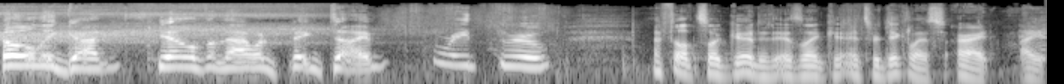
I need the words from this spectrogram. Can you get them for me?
Totally got killed on that one big time. Right through. I felt so good. It's like, it's ridiculous. All right. I.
